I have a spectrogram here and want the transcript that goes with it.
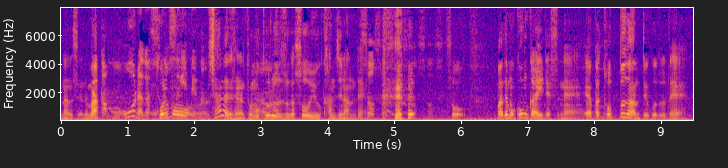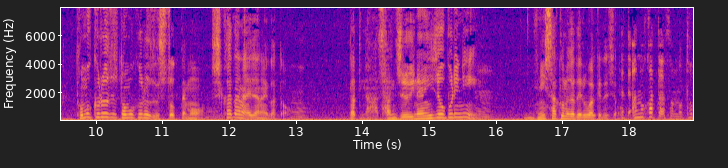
なんですよね。まなんかもうオーラがすあこれごすぎてな。もしゃあないですよね。トム・クルーズがそういう感じなんで、そうそうそうそうそう。まあでも今回ですねやっぱ「トップガン」ということでトム・クルーズトム・クルーズしとっても仕方ないじゃないかと。そう、だってな30年以上ぶりうんにうん。2作目が出るわけでしょ。だってあの方その「トッ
